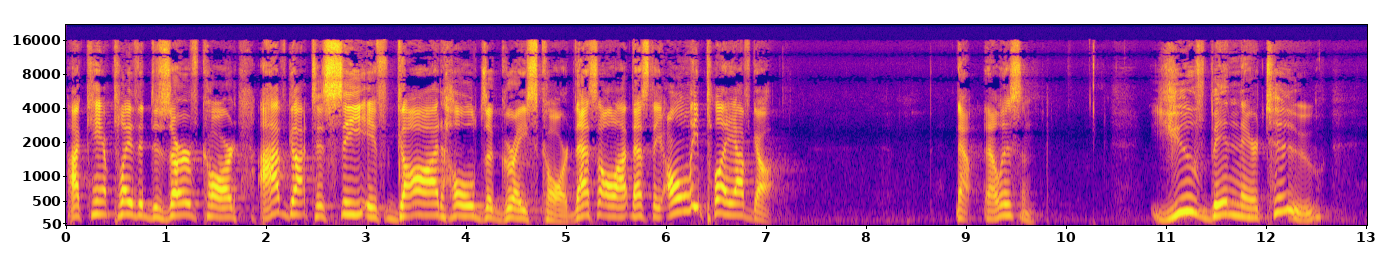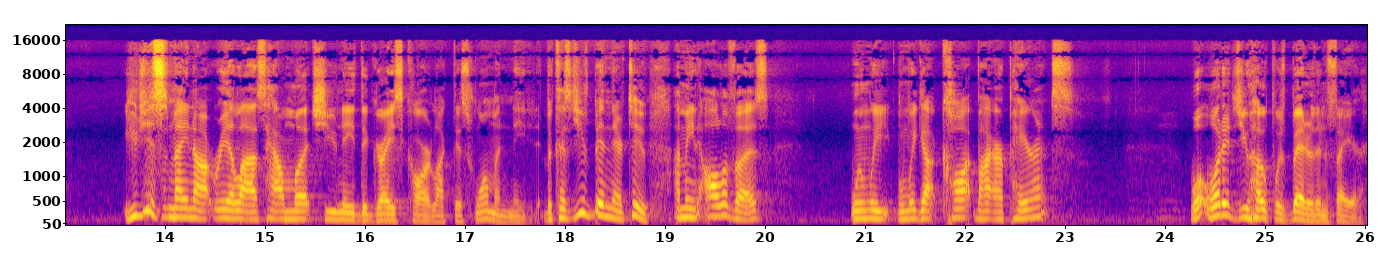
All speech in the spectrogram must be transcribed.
I can't play the deserve card. I've got to see if God holds a grace card. That's all. I, that's the only play I've got. Now, now listen. You've been there too. You just may not realize how much you need the grace card like this woman needed it because you've been there too. I mean, all of us, when we, when we got caught by our parents, what, what did you hope was better than fair?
